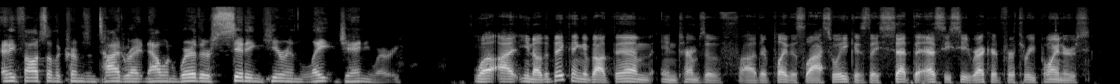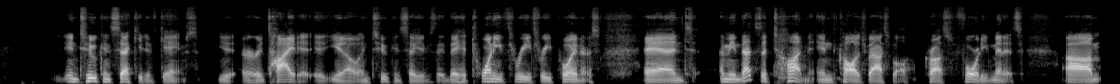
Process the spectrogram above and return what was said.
any thoughts on the Crimson Tide right now and where they're sitting here in late January? Well, I you know the big thing about them in terms of uh, their play this last week is they set the SEC record for three pointers in two consecutive games, or tied it, you know, in two consecutive. They hit 23 three pointers, and I mean that's a ton in college basketball across 40 minutes. Um,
